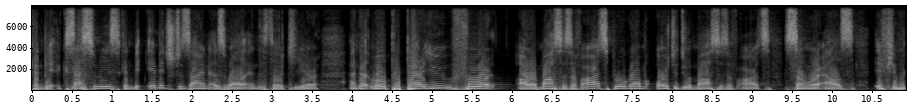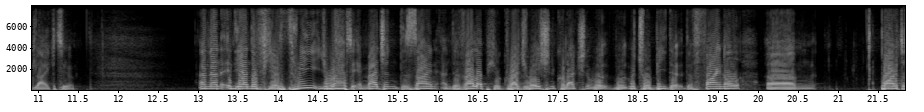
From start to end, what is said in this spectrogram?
can be accessories, can be image design as well in the third year. And that will prepare you for our Masters of Arts program or to do Masters of Arts somewhere else if you would like to. And then in the end of year three, you will have to imagine, design, and develop your graduation collection, which will be the, the final um, part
